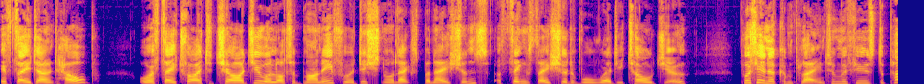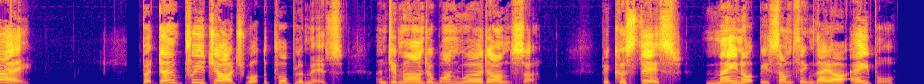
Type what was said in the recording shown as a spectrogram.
If they don't help, or if they try to charge you a lot of money for additional explanations of things they should have already told you, put in a complaint and refuse to pay. But don't prejudge what the problem is and demand a one word answer, because this may not be something they are able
